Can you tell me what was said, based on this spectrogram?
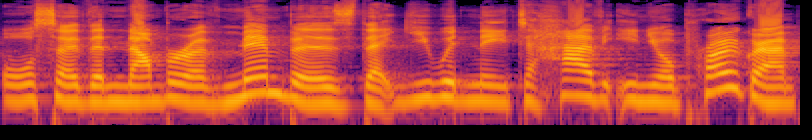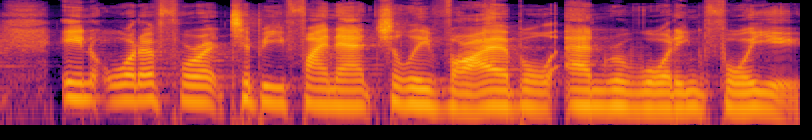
also the number of members that you would need to have in your program in order for it to be financially viable and rewarding for you.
